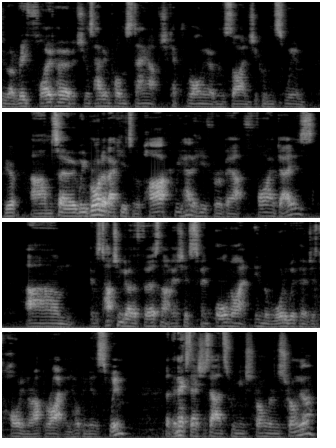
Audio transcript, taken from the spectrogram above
to uh, refloat her, but she was having problems staying up. She kept rolling over the side and she couldn't swim. Yep. Um, so we brought her back here to the park. We had her here for about five days. Um, it was touch and go the first night. We actually had to spend all night in the water with her, just holding her upright and helping her to swim. But the next day, she started swimming stronger and stronger.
